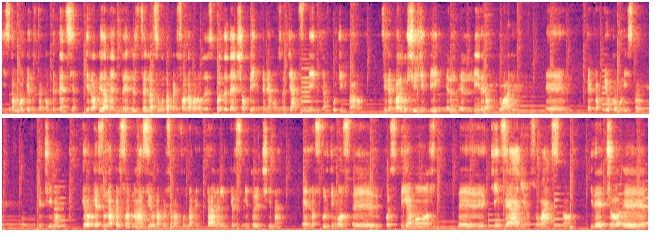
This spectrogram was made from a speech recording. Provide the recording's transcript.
y estamos viendo esta competencia. Y rápidamente, este, la segunda persona, bueno, después de Deng Xiaoping tenemos a Jiang Zemin y a Hu Jintao. Sin embargo, Xi Jinping, el, el líder actual eh, del Partido Comunista de China, creo que es una persona, ha sido una persona fundamental en el crecimiento de China en los últimos, eh, pues digamos, eh, 15 años o más, ¿no? Y de hecho, eh,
